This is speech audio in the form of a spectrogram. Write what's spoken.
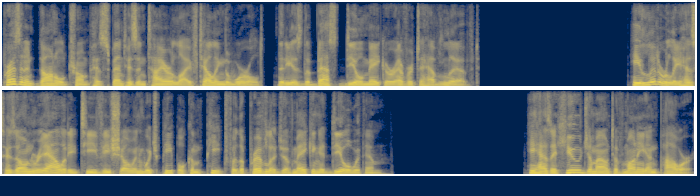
President Donald Trump has spent his entire life telling the world that he is the best deal maker ever to have lived. He literally has his own reality TV show in which people compete for the privilege of making a deal with him. He has a huge amount of money and power,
